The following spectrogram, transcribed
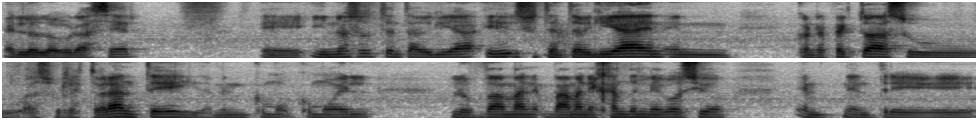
él lo logró hacer. Eh, y no sustentabilidad, y sustentabilidad en, con respecto a su, a su restaurante y también cómo, cómo él los va, va manejando el negocio entre,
